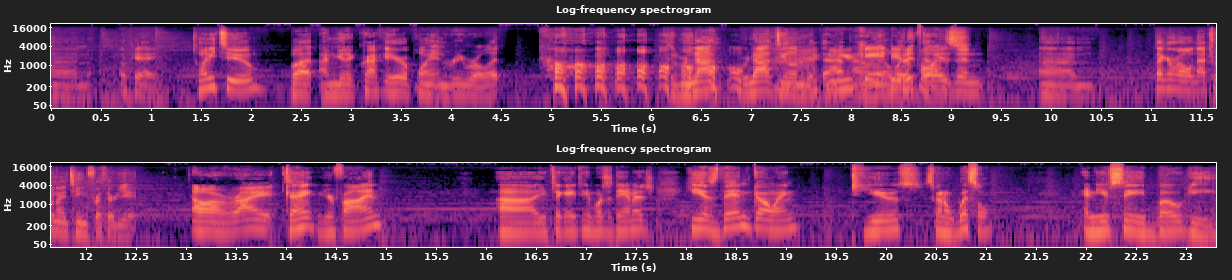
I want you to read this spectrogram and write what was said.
Um, okay, 22, but I'm gonna crack a hero point and re-roll it. 'Cause we're not we're not dealing with that. You I don't can't know do what the it does. poison. Um, second roll, natural 19 for 38. All right. Okay, you're fine. Uh, you take 18 points of damage. He is then going to use, he's going to whistle, and you see Bogey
